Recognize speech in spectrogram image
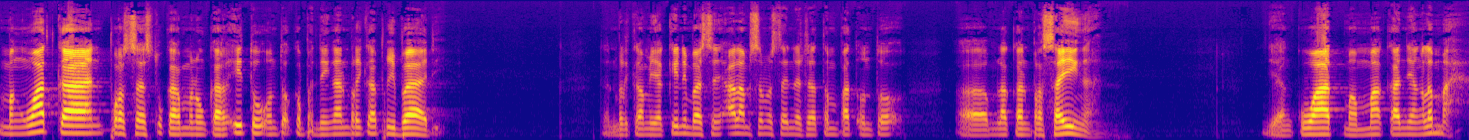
menguatkan proses tukar menukar itu untuk kepentingan mereka pribadi. Dan mereka meyakini bahasanya alam semesta ini adalah tempat untuk uh, melakukan persaingan. Yang kuat memakan yang lemah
